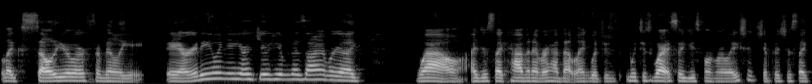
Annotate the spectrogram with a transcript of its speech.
like cellular familiarity when you hear your human design where you're like, wow, I just like haven't ever had that language, which is why it's so useful in relationship. It's just like,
